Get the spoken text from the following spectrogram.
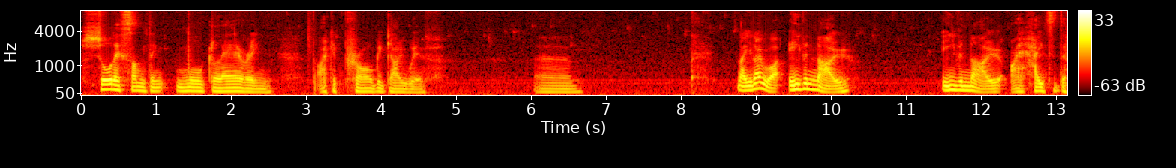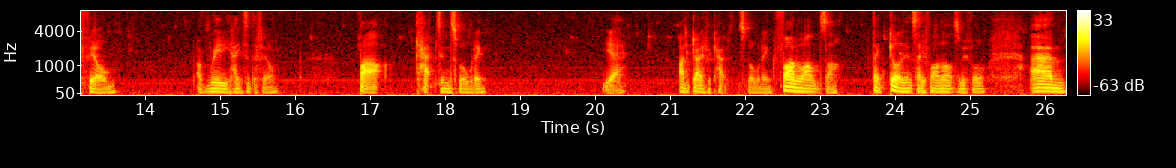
I'm sure there's something more glaring that I could probably go with. Um, now you know what? Even though, even though I hated the film, I really hated the film, but Captain Spaulding, yeah, I'd go for Captain Spaulding. Final answer. Thank God I didn't say final answer before. Um,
